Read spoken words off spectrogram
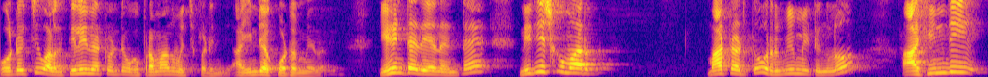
ఒకటి వచ్చి వాళ్ళకి తెలియనటువంటి ఒక ప్రమాదం వచ్చి పడింది ఆ ఇండియా కూటమి మీద. ఏంటది అంటే నితీష్ కుమార్ మాట్లాడుతూ రివ్యూ మీటింగ్లో ఆ హిందీ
